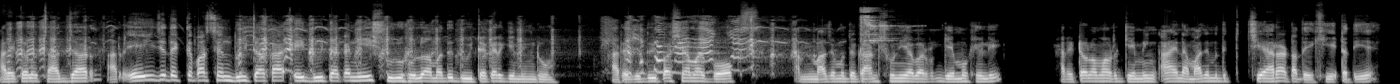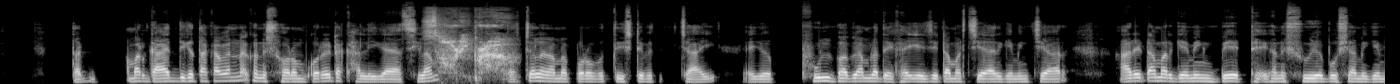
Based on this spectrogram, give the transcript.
আর এটা হলো চার্জার আর এই যে দেখতে পাচ্ছেন দুই টাকা এই দুই টাকা নিয়েই শুরু হলো আমাদের দুই টাকার গেমিং রুম আর এই যে দুই পাশে আমার বক্স আমি মাঝে মধ্যে গান শুনি আবার গেমও খেলি। আর এটা হলো আমার গেমিং আয়না মাঝে মধ্যে চেহারাটা দেখি এটা দিয়ে। তা আমার গায়ের দিকে তাকাবেন না ওখানে সরম করে এটা খালি গায়ে আছিলাম। তা চলেন আমরা পরবর্তী স্টেপে চাই এই যে ফুল ভাবে আমরা দেখাই এই যেটা আমার চেয়ার গেমিং চেয়ার আর এটা আমার গেমিং বেড এখানে শুয়ে বসে আমি গেম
